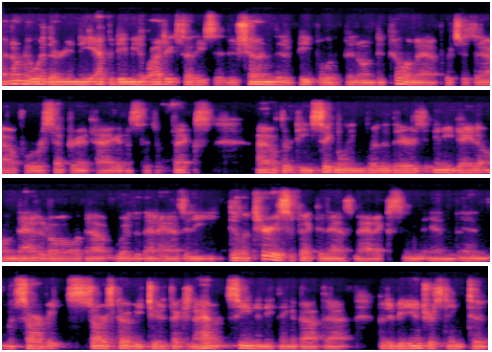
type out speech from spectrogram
I don't know whether any epidemiologic studies that have shown that people have been on dupilumab, which is the IL-4 receptor antagonist that affects IL-13 signaling, whether there's any data on that at all about whether that has any deleterious effect in asthmatics and, and, and with SARS-CoV-2 infection. I haven't seen anything about that, but it'd be interesting to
